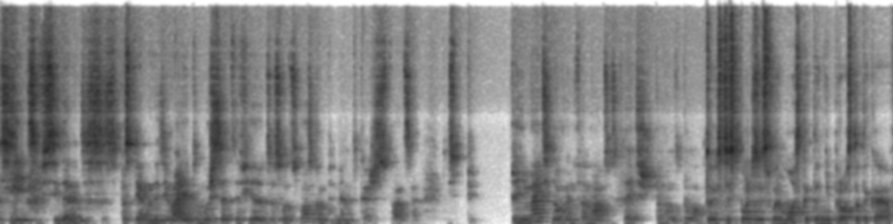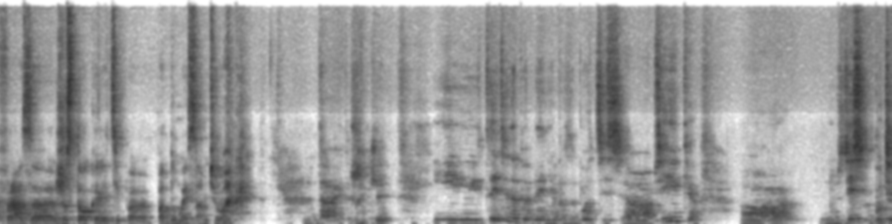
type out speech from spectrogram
сидеть всегда на постоянно на диване, то мышцы атрофируются. Вот с мозгом примерно такая же ситуация. То есть принимайте новую информацию, старайтесь, чтобы она у вас была. То есть используй свой мозг, это не просто такая фраза жестокая, типа «подумай сам, чувак». Ну да, это же. Окей. И третье направление, позаботьтесь о психике. А, Ну, здесь будьте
